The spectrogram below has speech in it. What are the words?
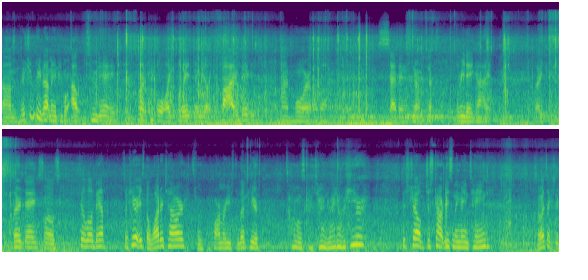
Um, there shouldn't be that many people out today. A lot of people like to wait maybe like five days. I'm more of a seven, no, no three day guy. Like third day, soil's still a little damp. So here is the water tower. It's from a farmer who used to live here. Tunnel's kind of turned right over here. This trail just got recently maintained. So it's actually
